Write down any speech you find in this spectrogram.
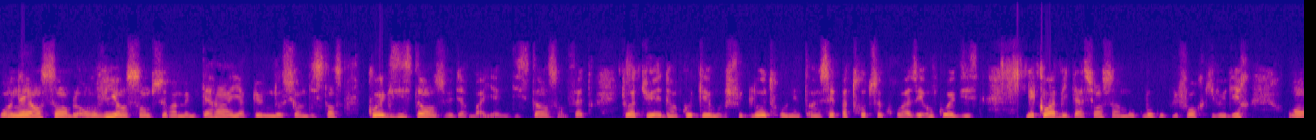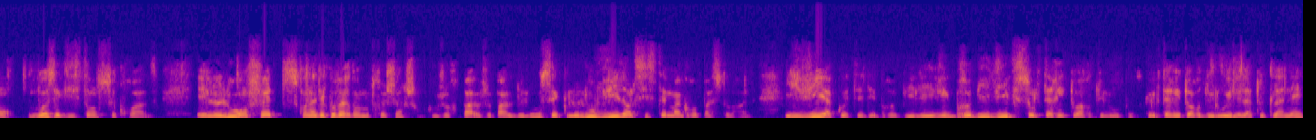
on est ensemble, on vit ensemble sur un même terrain. Il n'y a plus une notion de distance. Coexistence veut dire bah il y a une distance en fait. Toi tu es d'un côté, moi je suis de l'autre. On, ne sait pas trop de se croiser, on coexiste. Mais cohabitation c'est un mot beaucoup plus fort qui veut dire on, nos existences se croisent. Et le loup en fait, ce qu'on a découvert dans notre recherche, quand je, je parle de loup, c'est que le loup vit dans le système agropastoral. Il vit à côté des brebis. Les brebis vivent sur le territoire du loup parce que le territoire du loup il est là toute l'année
